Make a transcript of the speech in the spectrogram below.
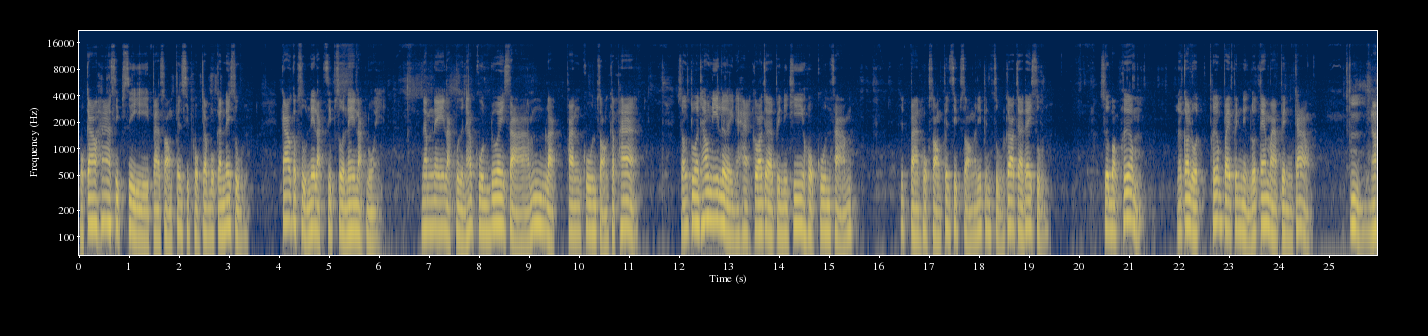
69 54 82 เป็น 16 จะบวกกันได้ 0 9 กับ 0 ในหลัก 10 ส่วนในหลักหน่วยนำในหลักหมื่นนะครับคูณด้วย 3 หลักพันคูณ 2 กับ 5 2 ตัวเท่านี้เลยนะฮะ ก็จะเป็นในที่ 6 คูณ 3 18 62 เป็น 12 อันนี้เป็น 0 ก็จะได้ 0 ส่วนบอกเพิ่ม แล้วก็ลดเพิ่มไปเป็น 1 ลดแต้มมาเป็น 9 อืมนะ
